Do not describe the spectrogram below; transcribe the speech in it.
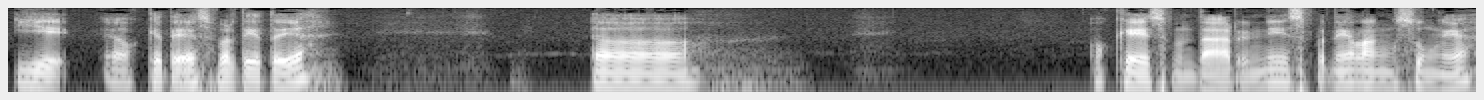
y oke ya seperti itu ya uh, oke sebentar. Ini sepertinya langsung ya.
